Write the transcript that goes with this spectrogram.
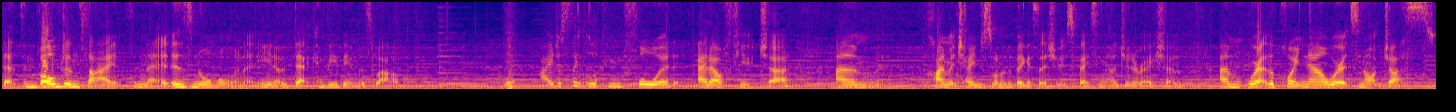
that's involved in science and that it is normal and it, you know that can be them as well. I just think looking forward at our future, um, climate change is one of the biggest issues facing our generation. Um, we're at the point now where it's not just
